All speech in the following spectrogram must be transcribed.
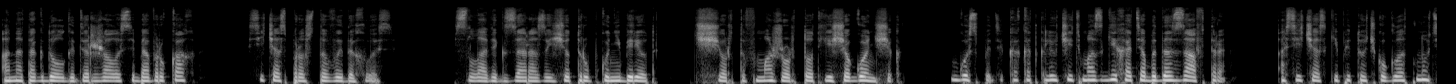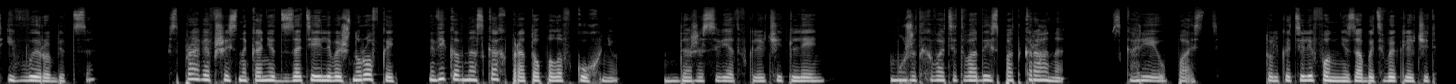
Она так долго держала себя в руках, Сейчас просто выдохлась. Славик, зараза, еще трубку не берет. Чертов мажор, тот еще гонщик. Господи, как отключить мозги хотя бы до завтра? А сейчас кипяточку глотнуть и вырубиться. Справившись, наконец, с затейливой шнуровкой, Вика в носках протопала в кухню. Даже свет включить лень. Может, хватит воды из-под крана? Скорее упасть. Только телефон не забыть выключить,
